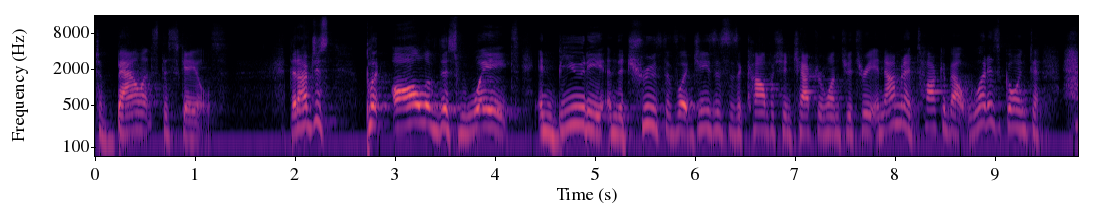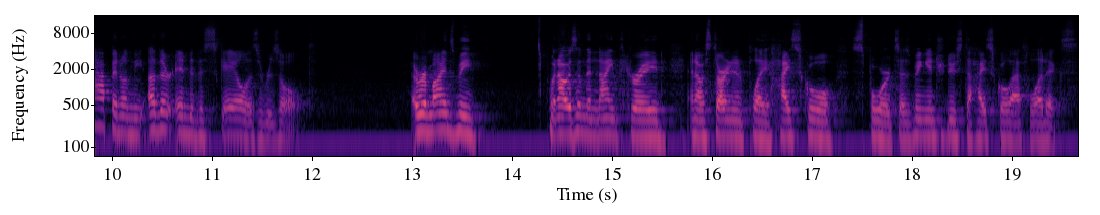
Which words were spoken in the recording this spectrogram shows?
to balance the scales. That I've just put all of this weight and beauty and the truth of what Jesus has accomplished in chapter 1 through 3, and now I'm going to talk about what is going to happen on the other end of the scale as a result. It reminds me when I was in the ninth grade and I was starting to play high school sports, I was being introduced to high school athletics.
